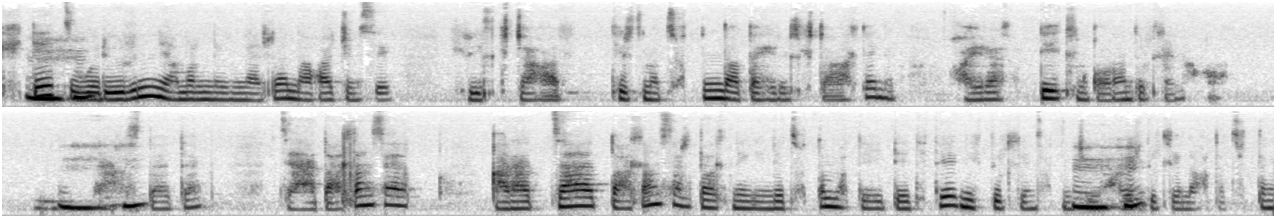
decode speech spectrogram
Гэхдээ зүгээр ер нь ямар нэгэн аливаа ногоо жимсийг хэрэглэж байгаа л тэр зам цутанд одоо хэрэглэж байгаа л те нэг хоёроос дээдлэн 3 төрлийн ногоо байх хэрэгтэй байдаг. За 7 сар гараад за 7 сард бол нэг ингээд цутан мото идээд те нэг төрлийн цутан ч юм хоёр төрлийн ногоо цутан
